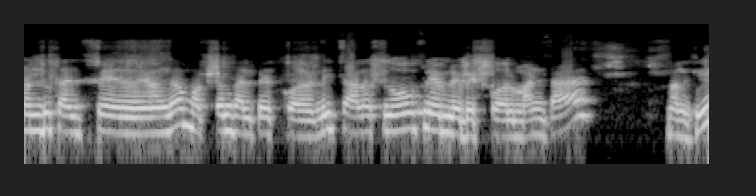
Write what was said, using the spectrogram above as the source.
రెండు కలిపే విధంగా మొత్తం కలిపేసుకోవాలండి. చాలా స్లో ఫ్లేమ్లో పెట్టుకోవాలి మంట మనకి.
